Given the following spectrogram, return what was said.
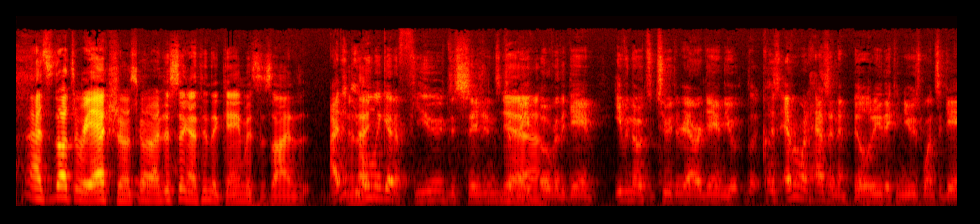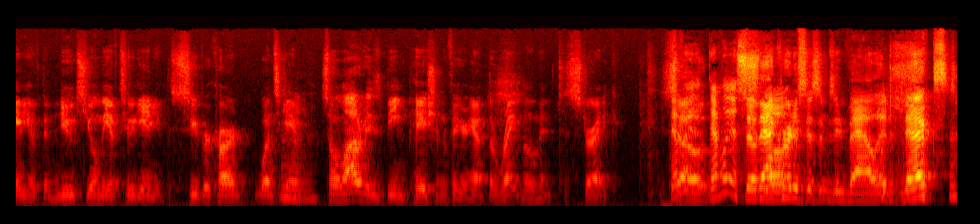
That's not the reaction I was going. I'm just saying I think the game is designed. I think And you that- only get a few decisions to Yeah. make over the game, even though it's a two three hour game. You because everyone has an ability they can use once a game. You have the nukes, you only have two a game. You have the super card once a game. Mm-hmm. So a lot of it is being patient and figuring out the right moment to strike. Definitely- so definitely a so that slow- criticism's invalid. Next. All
